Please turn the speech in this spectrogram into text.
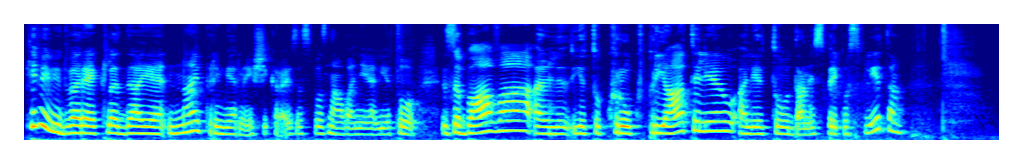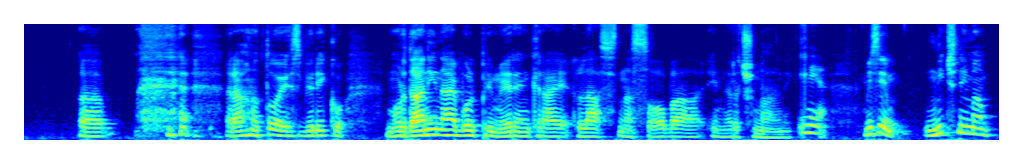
Kje bi vidva rekla, da je najprimernejši kraj za spoznavanje? Ali je to zabava, ali je to krog prijateljev, ali je to danes preko spleta? Uh, ravno to, jaz bi rekel, morda ni najbolj primeren kraj lastna soba in računalnik. Ja. Mislim, nič nimam,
